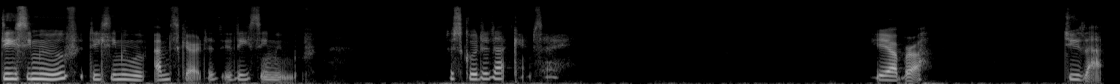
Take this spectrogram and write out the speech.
DC move. DC me move. I'm scared. DC move. Just go to that campsite. Yeah, bruh. Do that.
